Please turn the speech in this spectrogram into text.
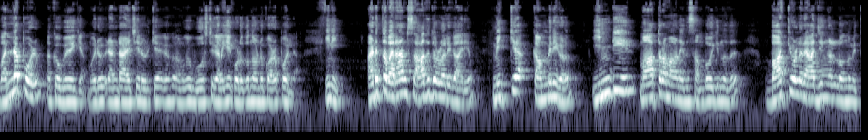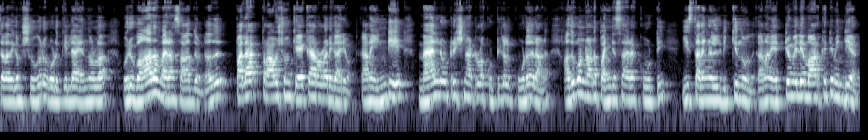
വല്ലപ്പോഴും ഒക്കെ ഉപയോഗിക്കാം. ഒരു രണ്ടാഴ്ചയിൽ ഒരിക്കൽ നമുക്ക് ബൂസ്റ്റ് കലക്കി കൊടുക്കുന്നതുകൊണ്ട് കുഴപ്പമില്ല. ഇനി അടുത്ത് വരാൻ സാധ്യതയുള്ള ഒരു കാര്യം മിക്ക കമ്പനികളും ഇന്ത്യയിൽ മാത്രമാണ് ഇത് സംഭവിക്കുന്നത്. ബാക്കിയുള്ള രാജ്യങ്ങളിലൊന്നും ഇത്രയധികം ഷുഗർ കൊടുക്കില്ല എന്നുള്ള ഒരു വാദം വരാൻ സാധ്യതയുണ്ട്. അത് പല പ്രാവശ്യവും കേൾക്കാറുള്ള ഒരു കാര്യമാണ്. കാരണം ഇന്ത്യയിൽ മാൽ ന്യൂട്രീഷൻ ആയിട്ടുള്ള കുട്ടികൾ കൂടുതലാണ്. അതുകൊണ്ടാണ് പഞ്ചസാര കൂട്ടി ഈ സ്ഥലങ്ങളിൽ വിൽക്കുന്നതെന്ന്. കാരണം ഏറ്റവും വലിയ മാർക്കറ്റും ഇന്ത്യയാണ്.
